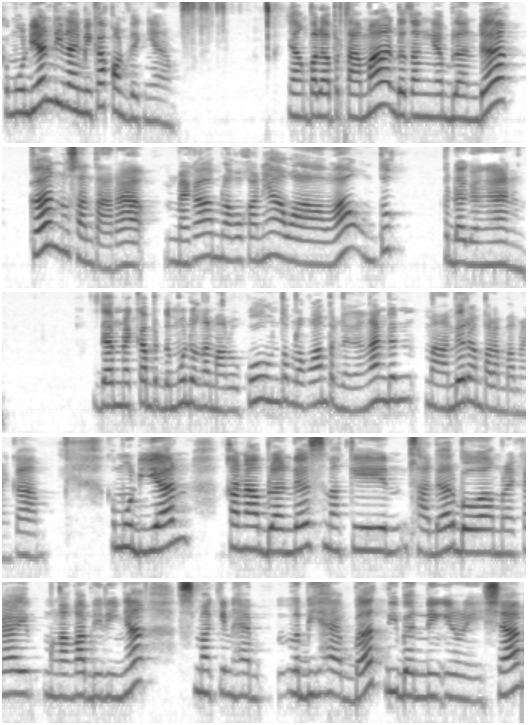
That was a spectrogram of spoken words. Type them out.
Kemudian dinamika konfliknya. Yang pada pertama datangnya Belanda ke Nusantara. Mereka melakukannya awal-awal untuk perdagangan. Dan mereka bertemu dengan Maluku untuk melakukan perdagangan dan mengambil rempah-rempah mereka. Kemudian, karena Belanda semakin sadar bahwa mereka menganggap dirinya semakin heb lebih hebat dibanding Indonesia,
